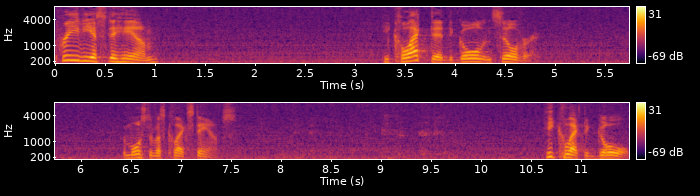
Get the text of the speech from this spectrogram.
previous to him. He collected gold and silver. But most of us collect stamps. He collected gold.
